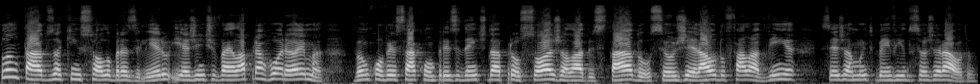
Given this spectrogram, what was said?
plantados aqui em solo brasileiro. E a gente vai lá para Roraima. Vamos conversar com o presidente da ProSoja lá do estado, o seu Geraldo Falavinha. Seja muito bem-vindo, seu Geraldo.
